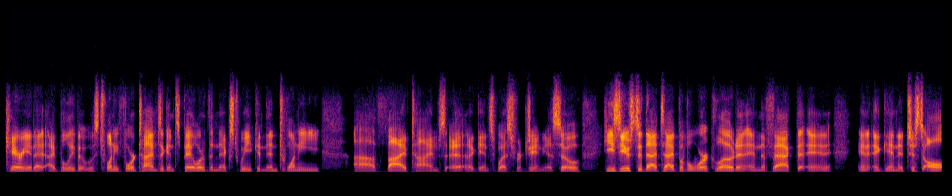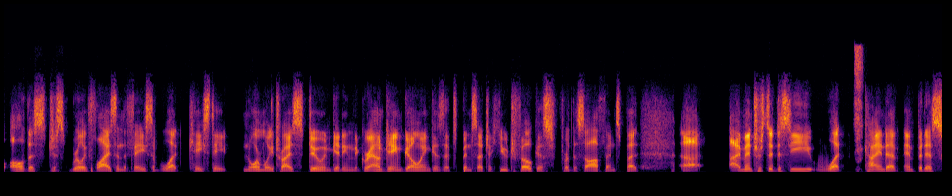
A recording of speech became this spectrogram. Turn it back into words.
carry it. I, believe it was 24 times against Baylor the next week, and then 25 uh, times uh, against West Virginia. So he's used to that type of a workload, and, and the fact that, and, and again, it just all all this just really flies in the face of what K State normally tries to do in getting the ground game going because it's been such a huge focus for this offense. But uh, I'm interested to see what kind of impetus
